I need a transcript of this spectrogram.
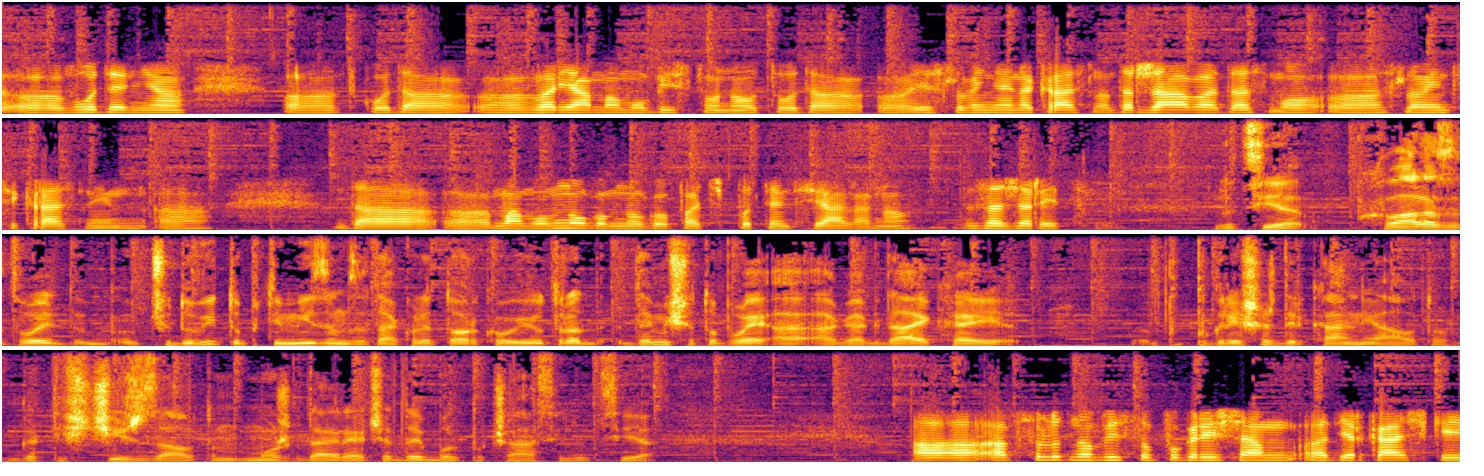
uh, vodenja, uh, tako da uh, verjamemo v bistvu no, v to, da uh, je Slovenija ena krasna država, da smo uh, Slovenci krasni in uh, da uh, imamo mnogo, mnogo pač potencijala no, za žaret. Lucija, hvala za tvoj čudovit optimizem za tako torkovo jutro. Da mi še to povej, a, a ga kdaj kaj pogrešaš dirkalni avto, ga tiščiš z avtom, mož kdaj reče, da je bolj počasi, Lucija. Uh, absolutno v bistvu pogrešam uh, dirkaški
